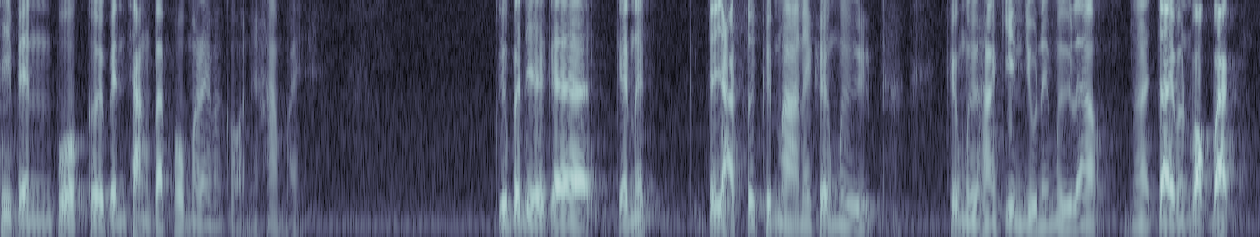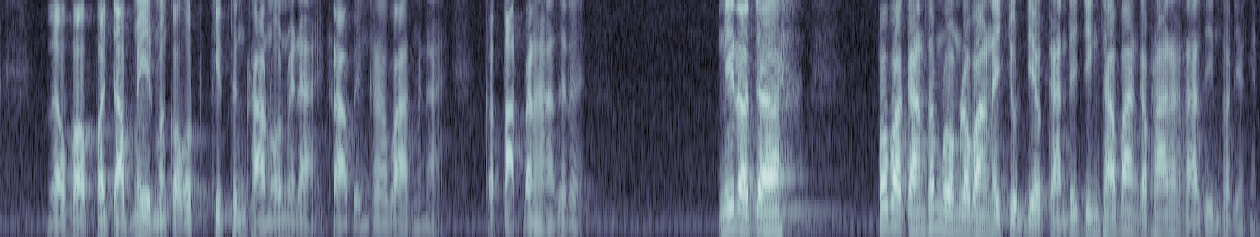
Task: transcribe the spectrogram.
ที่เป็นพวกเคยเป็นช่างตัดผมอะไรมาก่อนเนี่ยห้ามไว้ คือประเดี๋ยวแกแกนึกจะอยากศึกขึ้นมาในเครื่องมือ เครื่องมือหากินอยู่ในมือแล้วนะใจมันวอกแวก แล้วพอพอจับมีดมันก็อดคิดถึงคราวโน้นไม่ได้ คราวเป็นคราวาสไม่ได้ ก็ตัดปัญหาไปเลย นี่เราจะเพราะว่าการสำรวมระวังในจุดเดียวกัน ที่จริงชาวบ้านกับพระรักษาศีลก็เดียวกัน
